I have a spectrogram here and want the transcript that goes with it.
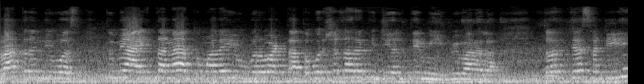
रात्रंदिवस. तुम्ही ऐकता ना तुम्हाला बरं वाटतं. आता वर्ष झालं की जेलते मी विमानाला. तर त्यासाठी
